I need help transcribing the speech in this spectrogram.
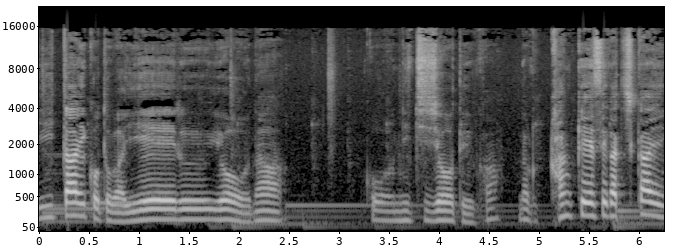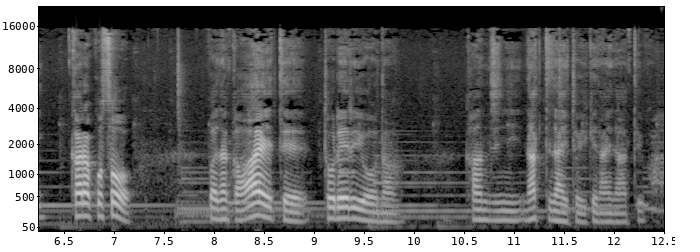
言いたいことが言えるようなこう日常というかなんか関係性が近いからこそやっぱなんかあえて取れるような感じになってないといけないなっていうか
